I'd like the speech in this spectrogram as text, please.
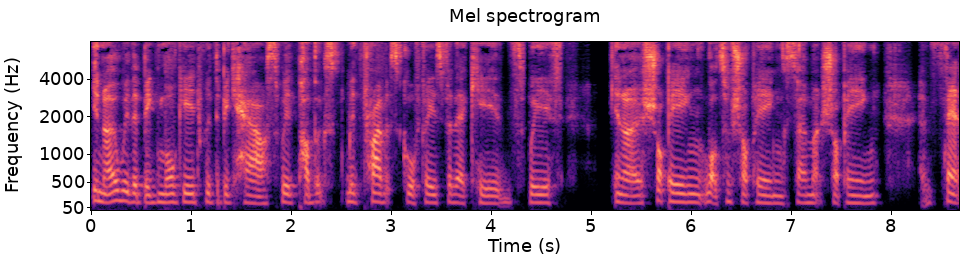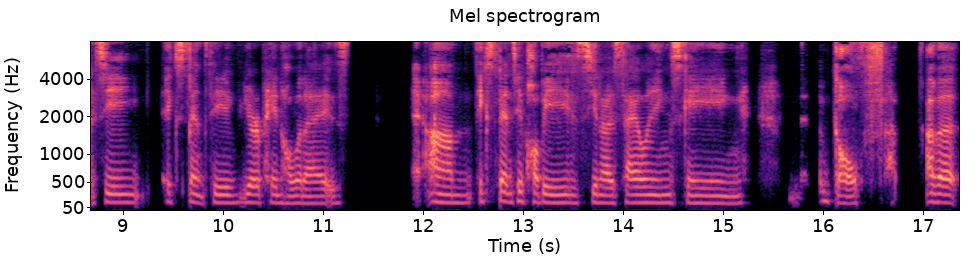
you know, with a big mortgage, with a big house, with public, with private school fees for their kids, with you know, shopping, lots of shopping, so much shopping, fancy, expensive European holidays, um, expensive hobbies, you know, sailing, skiing, golf, other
